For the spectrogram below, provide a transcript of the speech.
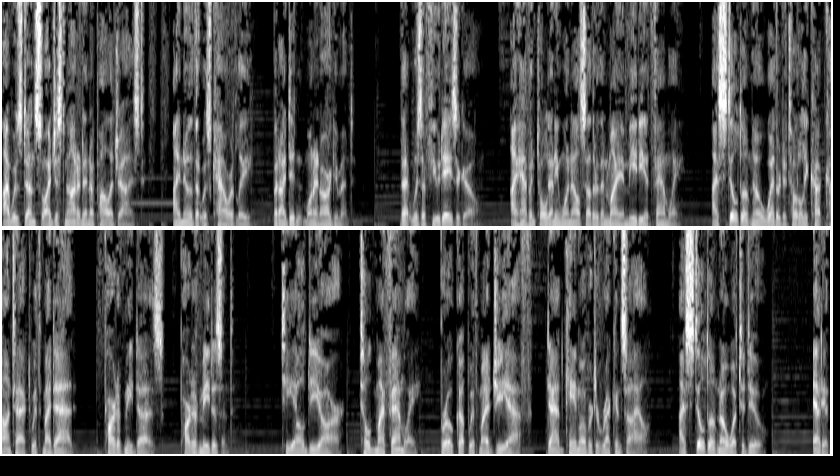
I was done so I just nodded and apologized. I know that was cowardly, but I didn't want an argument. That was a few days ago. I haven't told anyone else other than my immediate family. I still don't know whether to totally cut contact with my dad. Part of me does, part of me doesn't. TLDR, told my family, broke up with my GF, dad came over to reconcile. I still don't know what to do. Edit,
